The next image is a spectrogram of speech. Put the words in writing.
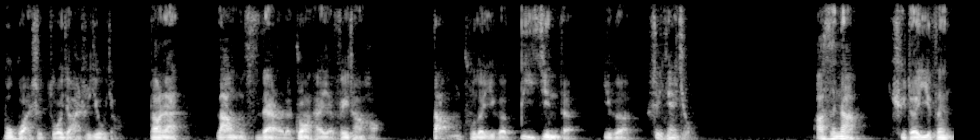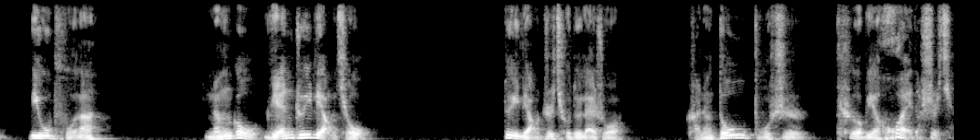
不管是左脚还是右脚。当然，拉姆斯戴尔的状态也非常好，挡出了一个必进的一个神仙球。阿森纳取得一分，利物浦呢能够连追两球，对两支球队来说。可能都不是特别坏的事情。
